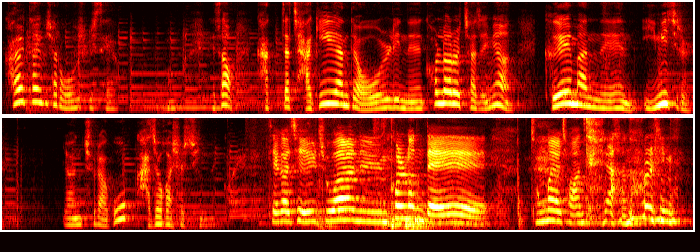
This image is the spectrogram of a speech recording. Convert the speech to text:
가을 타입이 잘 어울리세요. 어, 그래서 각자 자기한테 어울리는 컬러를 찾으면 그에 맞는 이미지를 연출하고 가져가실 수 있는 거예요. 제가 제일 좋아하는 컬러인데 정말 저한테 안 어울리는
